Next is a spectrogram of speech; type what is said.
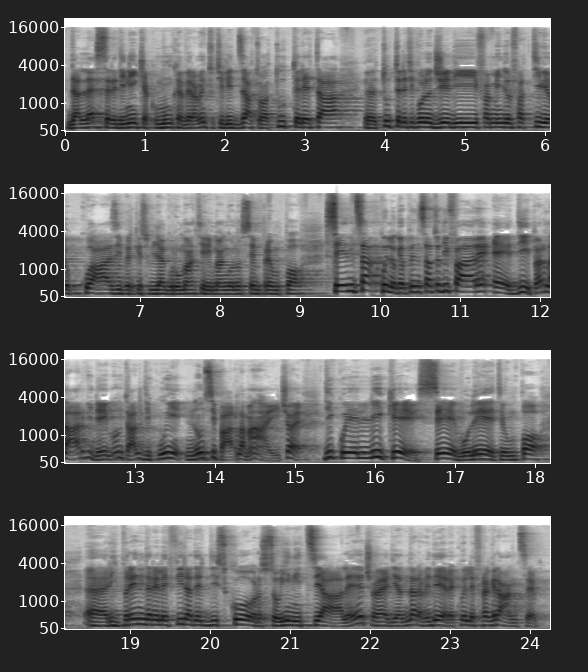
dall'essere di nicchia comunque è veramente utilizzato a tutte le età, eh, tutte le tipologie di famiglie olfattive o quasi perché sugli agrumati rimangono sempre un po' senza. Quello che ho pensato di fare è di parlarvi dei Montal di cui non si parla mai, cioè di quelli che se volete un po' eh, riprendere le fila del discorso iniziale, cioè di andare a vedere quelle fragranze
